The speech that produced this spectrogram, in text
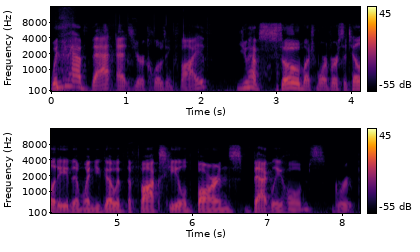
when you have that as your closing five, you have so much more versatility than when you go with the Fox, Hield, Barnes, Bagley, Holmes group.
